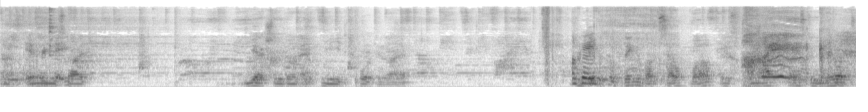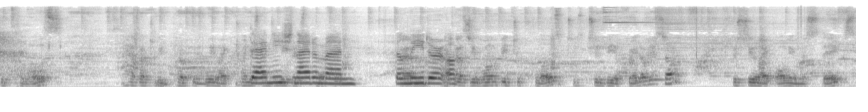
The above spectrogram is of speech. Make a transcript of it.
Uh, and every then you day. start. You actually don't act- need fork and life. Okay. The difficult thing about self-love is to not place the mirror too close. It to be perfectly like 20 Danny Schneiderman, the um, leader of. because you won't be too close to, to be afraid of yourself, to see like all your mistakes,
